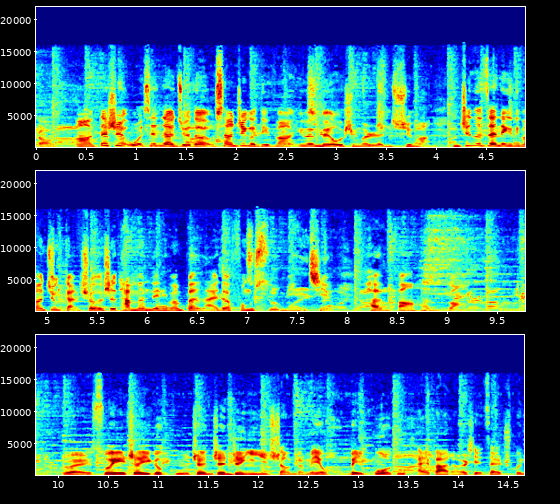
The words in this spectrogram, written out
到。嗯，但是我现在觉得像这个地方，因为没有什么人去嘛，你真的在那个地方就感受的是他们那地方本来的风俗民情，很棒。很棒，对，所以这一个古镇真正意义上的没有被过度开发的，而且在春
